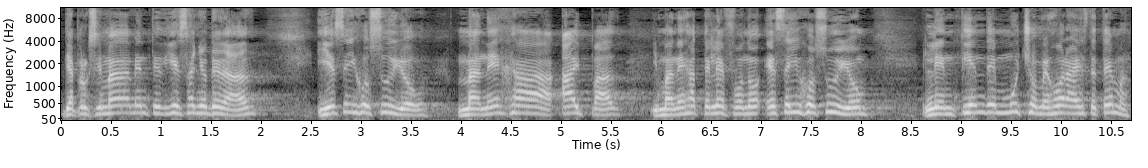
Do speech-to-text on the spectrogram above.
de aproximadamente 10 años de edad y ese hijo suyo maneja iPad y maneja teléfono, ese hijo suyo le entiende mucho mejor a este tema.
